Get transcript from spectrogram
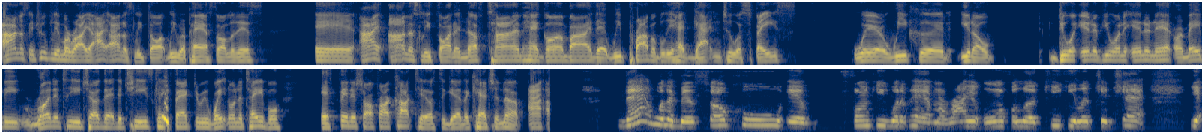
honestly, truthfully, Mariah, I honestly thought we were past all of this. And I honestly thought enough time had gone by that we probably had gotten to a space where we could, you know, do an interview on the internet or maybe run into each other at the Cheesecake Factory, waiting on the table and finish off our cocktails together, catching up. I, that would have been so cool if Funky would have had Mariah on for a little Kiki little chit chat. Yeah,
